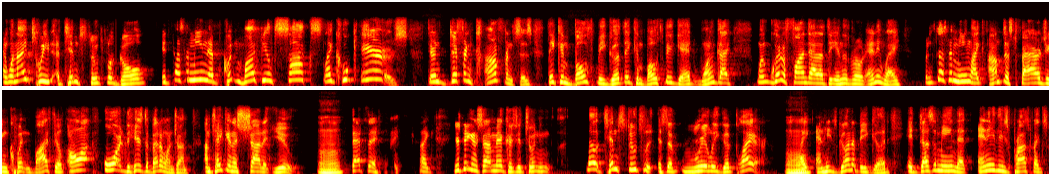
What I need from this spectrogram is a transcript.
and when I tweet a Tim Stutzle goal, it doesn't mean that Quinton Byfield sucks. Like who cares? They're in different conferences. They can both be good. They can both be good. One guy, we're going to find out at the end of the road anyway. But it doesn't mean like I'm disparaging Quinton Byfield. Or, or here's the better one, John. I'm taking a shot at you. Mm-hmm. That's it. Like you're taking a shot at me because you're tuning. No, Tim Stutzle is a really good player. Mm-hmm. Like, and he's going to be good. It doesn't mean that any of these prospects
